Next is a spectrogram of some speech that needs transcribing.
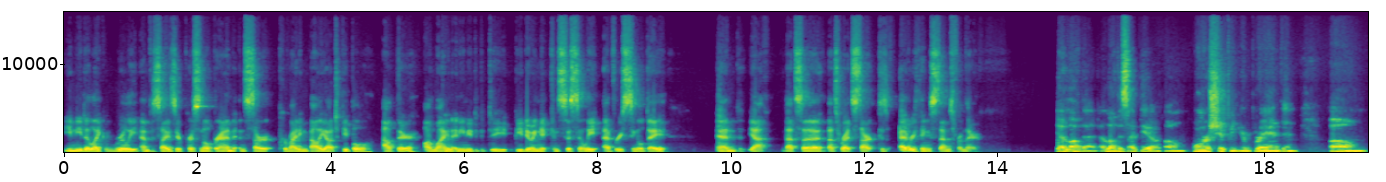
You need to like really emphasize your personal brand and start providing value out to people out there online, and you need to be, be doing it consistently every single day. And yeah, that's uh that's where I'd start because everything stems from there. Yeah, I love that. I love this idea of um, ownership in your brand and um,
